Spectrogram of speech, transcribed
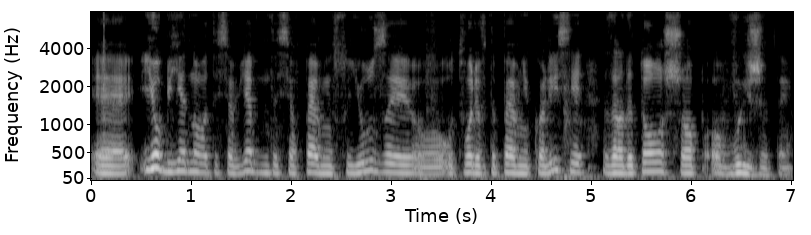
Е, І об'єднуватися, об'єднуватися в певні союзи, утворювати певні коаліції заради того, щоб вижити.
